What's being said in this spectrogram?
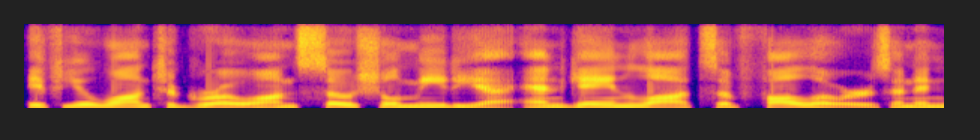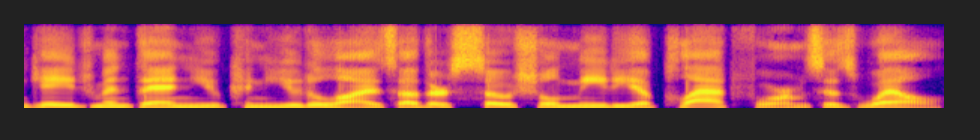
if you want to grow on social media and gain lots of followers and engagement, then you can utilize other social media platforms as well.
